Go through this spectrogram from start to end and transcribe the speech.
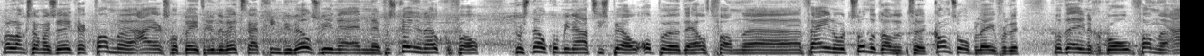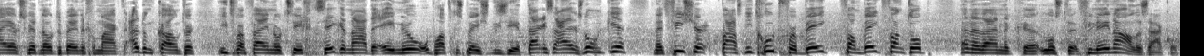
Maar langzaam maar zeker kwam Ajax wat beter in de wedstrijd. Ging duels winnen en verscheen in elk geval door snel combinatiespel op de helft van Feyenoord. Zonder dat het kansen opleverde. Want de enige goal van Ajax werd notabene gemaakt uit een counter. Iets waar Feyenoord zich zeker na de 1-0 op had gespecialiseerd. Daar is Ajax nog een keer met Fischer. Paas niet goed voor Beek. Van Beek vangt op. En uiteindelijk uh, lost Filena alle zaken op.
